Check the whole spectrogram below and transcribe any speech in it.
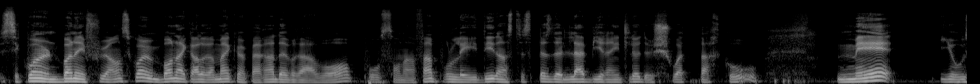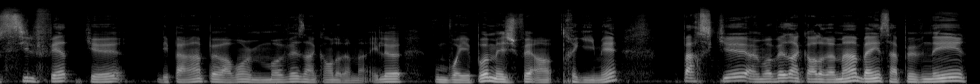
c'est quoi une bonne influence, c'est quoi un bon encadrement qu'un parent devrait avoir pour son enfant, pour l'aider dans cette espèce de labyrinthe-là de choix de parcours? Mais il y a aussi le fait que les parents peuvent avoir un mauvais encadrement. Et là, vous ne me voyez pas, mais je fais entre guillemets, parce qu'un mauvais encadrement, ben, ça peut venir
